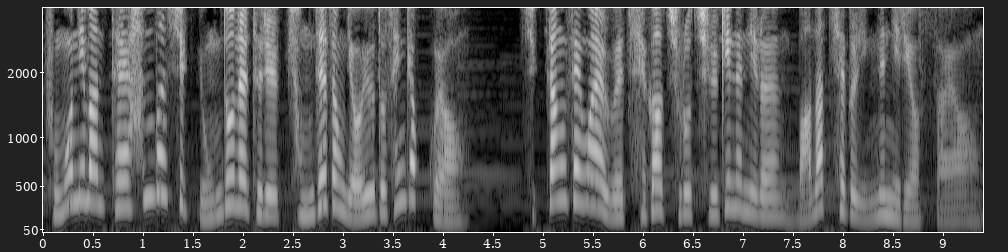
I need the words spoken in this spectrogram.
부모님한테 한 번씩 용돈을 드릴 경제적 여유도 생겼고요. 직장 생활 외 제가 주로 즐기는 일은 만화책을 읽는 일이었어요.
